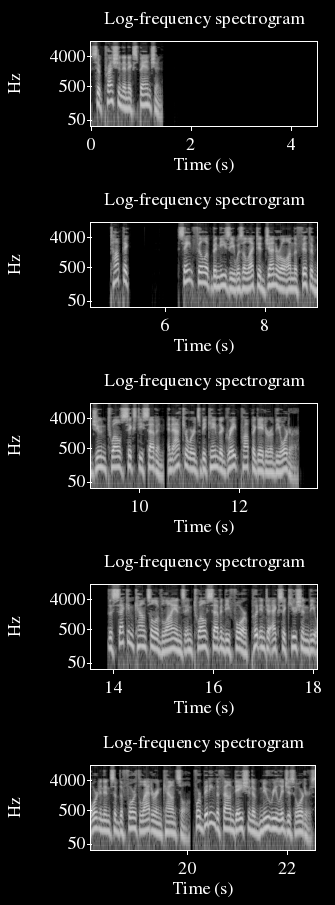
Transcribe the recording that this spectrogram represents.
Suppression and expansion Saint Philip Benizi was elected general on 5 June 1267, and afterwards became the great propagator of the order. The Second Council of Lyons in 1274 put into execution the ordinance of the Fourth Lateran Council, forbidding the foundation of new religious orders,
